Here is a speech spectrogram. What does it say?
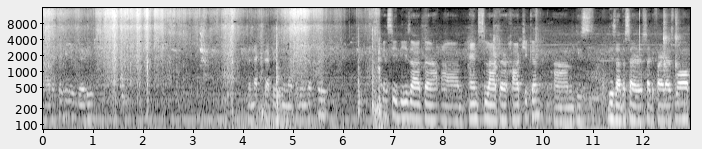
Now the chicken is ready. The next step is you put in the fridge. You can see these are the um, hand slaughter hard chicken. Um, these these are the certified as well.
